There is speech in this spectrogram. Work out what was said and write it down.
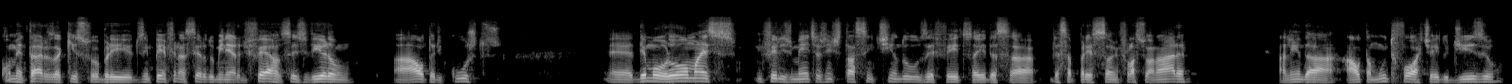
Comentários aqui sobre o desempenho financeiro do minério de ferro. Vocês viram a alta de custos. É, demorou, mas infelizmente a gente está sentindo os efeitos aí dessa, dessa pressão inflacionária além da alta muito forte aí do diesel,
